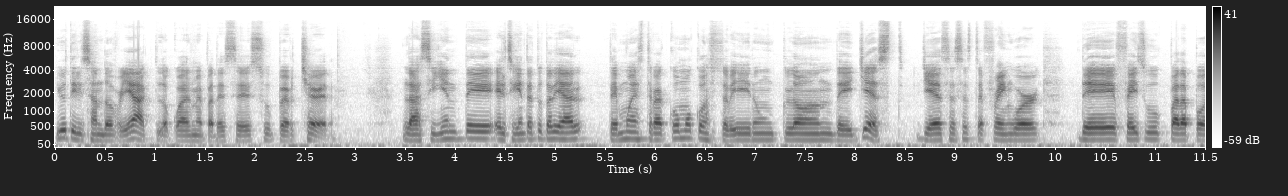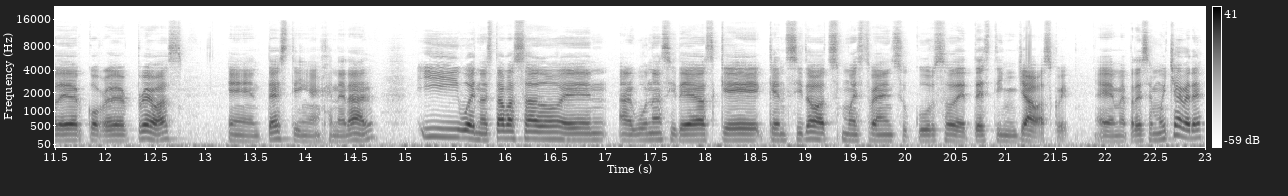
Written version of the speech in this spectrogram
y utilizando React, lo cual me parece súper chévere. La siguiente, el siguiente tutorial te muestra cómo construir un clon de Jest. Jest es este framework de Facebook para poder correr pruebas en testing en general. Y bueno, está basado en algunas ideas que Kenzie Dodds muestra en su curso de testing JavaScript. Eh, me parece muy chévere.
